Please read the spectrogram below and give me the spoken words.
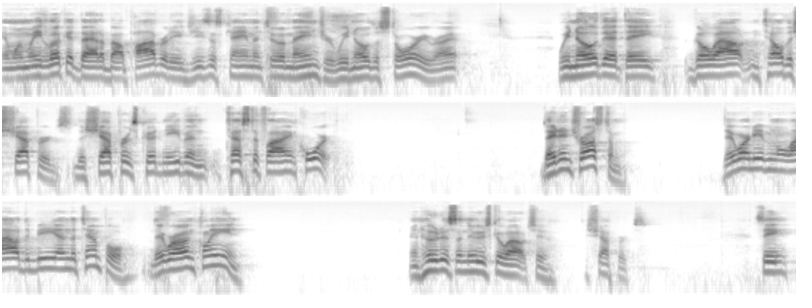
And when we look at that about poverty, Jesus came into a manger. We know the story, right? We know that they go out and tell the shepherds. The shepherds couldn't even testify in court. They didn't trust him. They weren't even allowed to be in the temple. They were unclean. And who does the news go out to? The shepherds. See,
